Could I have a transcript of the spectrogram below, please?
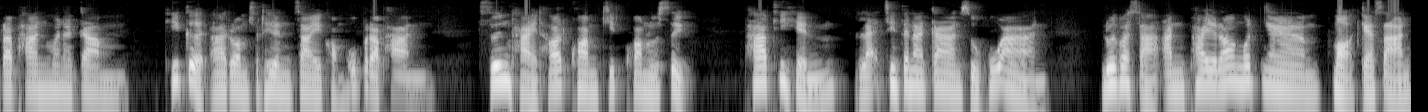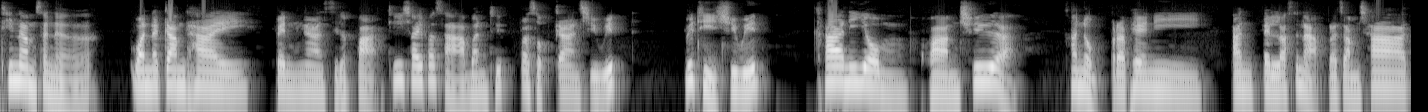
ประพันธ์วรรณกรรม ที่เกิดอารมณ์สะเทือนใจของผู้ประพันธ์ ซึ่งถ่ายทอดความคิดความรู้สึก ภาพที่เห็นและจินตนาการสู่ผู้อ่าน ด้วยภาษาอันไพเราะงดงาม เหมาะแก่สารที่นำเสนอ วรรณกรรมไทยเป็นงานศิลปะที่ใช้ภาษาบันทึกประสบการณ์ชีวิต วิถีชีวิต ค่านิยม ความเชื่อ ขนบประเพณี อันเป็นลักษณะประจำชาติ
